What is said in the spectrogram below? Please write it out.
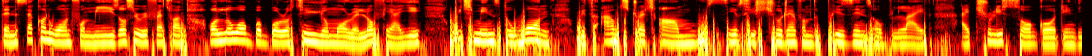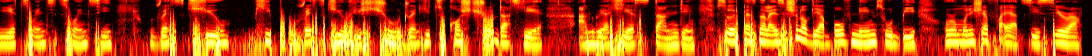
Then the second one for me is also referred to as Olowo which means the one with the outstretched arm who saves his children from the prisons of life. I truly saw God in the year 2020 rescue people, rescue his children. He took us through that year and we are here standing. So a personalization of the above names would be Oromonishe Fayati Sarah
